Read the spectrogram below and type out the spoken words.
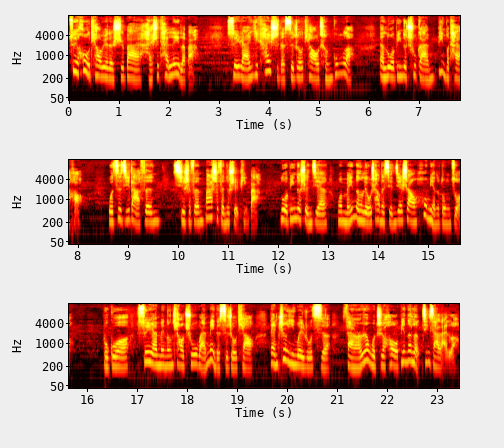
最后跳跃的失败还是太累了吧？虽然一开始的四周跳成功了，但落冰的触感并不太好。我自己打分七十分、八十分的水平吧。落冰的瞬间，我没能流畅的衔接上后面的动作。不过，虽然没能跳出完美的四周跳，但正因为如此，反而让我之后变得冷静下来了。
